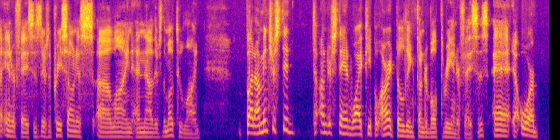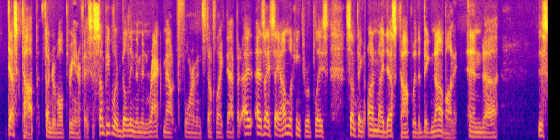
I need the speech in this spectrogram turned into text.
interfaces. There's a PreSonus uh, line, and now there's the Motu line. But I'm interested to understand why people aren't building Thunderbolt 3 interfaces uh, or desktop Thunderbolt 3 interfaces. Some people are building them in rack mount form and stuff like that. But I, as I say, I'm looking to replace something on my desktop with a big knob on it. And uh, this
